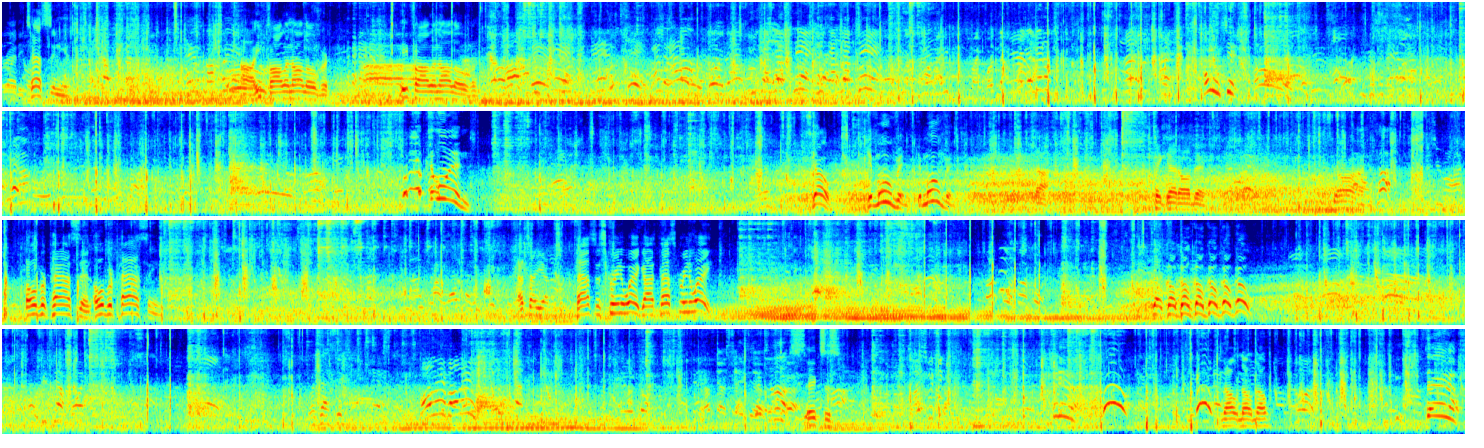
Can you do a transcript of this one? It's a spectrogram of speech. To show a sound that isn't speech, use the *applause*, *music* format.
Already testing you. Oh, he falling all over. He falling all over. Oh shit! What are you doing? Let's go. Get moving. Get moving. Stop. Take that all day. God. Overpassing. Overpassing. That's how you have to pass the screen away, guys. Pass the screen away. Go, go, go, go, go, go, go. What's that six? Sixes. No, no, no. Damn!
